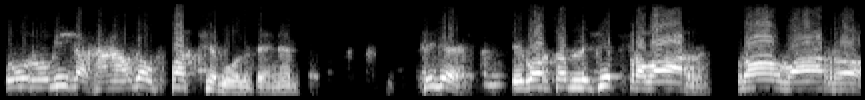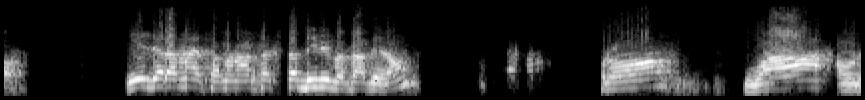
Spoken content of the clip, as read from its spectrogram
तो वो रोगी का खाना होता है, वो पथ्य बोलते हैं। ठीक है? एक और शब्द लिखिए, प्रवार। प्रवार। ये जरा मैं समानार्थक शब्द भी बता दे रहा हूँ। प्र वा और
